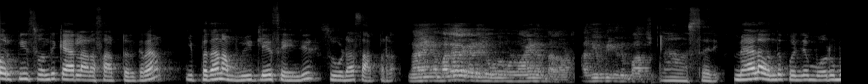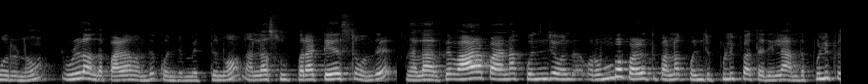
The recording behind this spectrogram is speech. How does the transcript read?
ஒரு பீஸ் வந்து கேரளாவில் சாப்பிட்டுருக்குறேன். இப்போ தான் நம்ம வீட்டிலேயே செஞ்சு சூடாக சாப்பிட்றேன் நான் இங்கே மலையாள கடையில் ஒன்று ஒன்று தரேன் அது எப்படி இருக்குது பார்த்து ஆ சரி. மேலே வந்து கொஞ்சம் மொறுமொறுனும் உள்ளே அந்த பழம் வந்து கொஞ்சம் மெத்தணும். நல்லா சூப்பராக டேஸ்ட்டும் வந்து நல்லா இருக்கு. வாழைப்பழம்னா கொஞ்சம் வந்து ரொம்ப பழுத்து பண்ணால் கொஞ்சம் புளிப்பாக தெரியல. அந்த புளிப்பு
